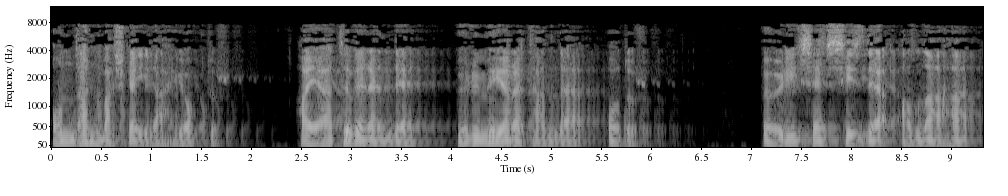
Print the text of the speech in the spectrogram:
Ondan başka ilah yoktur. Hayatı veren de, ölümü yaratan da O'dur. Öyleyse siz de Allah'a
